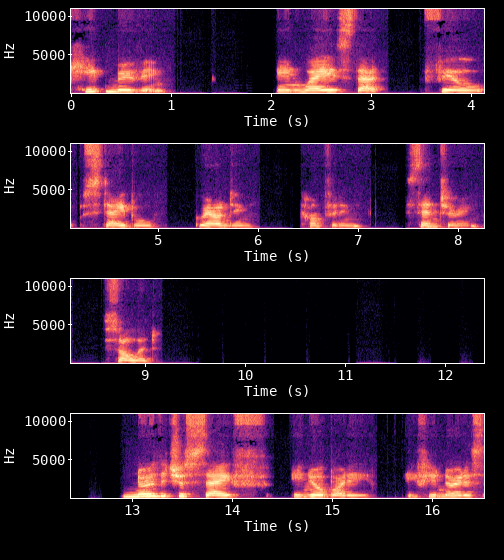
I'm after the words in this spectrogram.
keep moving in ways that feel stable, grounding, comforting, centering, solid. Know that you're safe in your body if you notice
